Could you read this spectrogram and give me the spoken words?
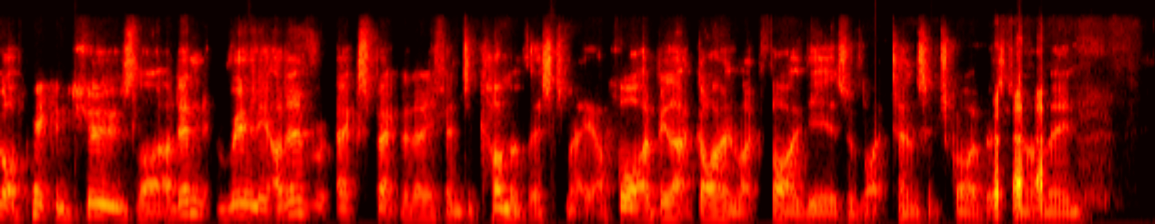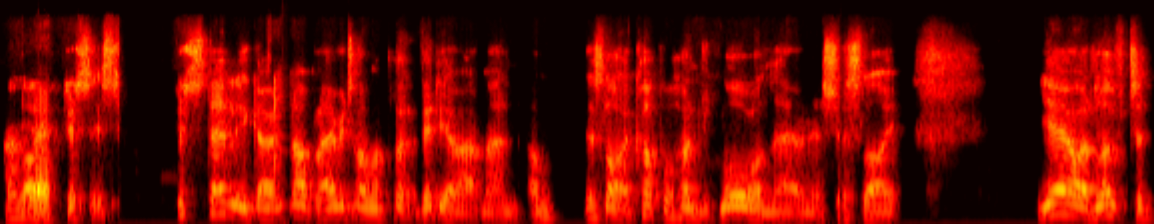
got to pick and choose. Like I didn't really, I never expected anything to come of this, mate. I thought I'd be that guy in like five years with like ten subscribers. Do you know what I mean? And like Yeah. just it's just steadily going up. Like every time I put a video out, man, I'm, there's like a couple hundred more on there, and it's just like, yeah, I'd love to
